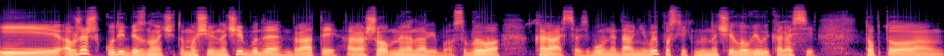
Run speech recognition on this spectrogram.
І, а вже ж куди без ночі, тому що і вночі буде брати хорошо мирна риба, особливо карась. Ось був недавній випуск, як ми вночі ловили карасі. Тобто,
